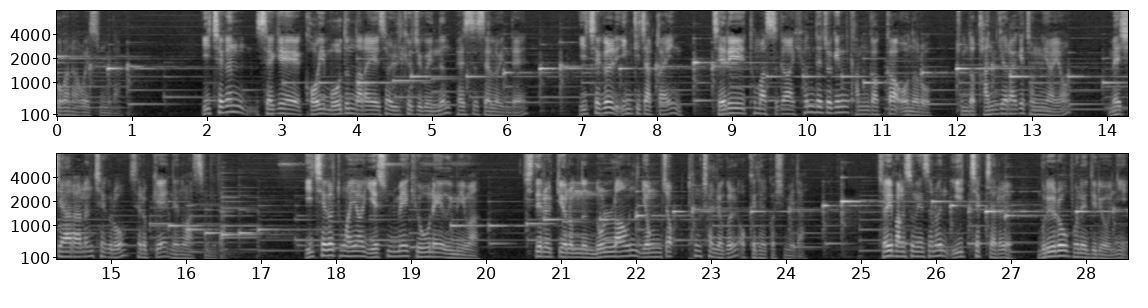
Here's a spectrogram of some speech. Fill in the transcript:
보관하고 있습니다. 이 책은 세계 거의 모든 나라에서 읽혀지고 있는 베스트셀러인데 이 책을 인기 작가인 제리 토마스가 현대적인 감각과 언어로 좀 더 간결하게 정리하여 메시아라는 책으로 새롭게 내놓았습니다. 이 책을 통하여 예수님의 교훈의 의미와 시대를 뛰어넘는 놀라운 영적 통찰력을 얻게 될 것입니다. 저희 방송에서는 이 책자를 무료로 보내드려오니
